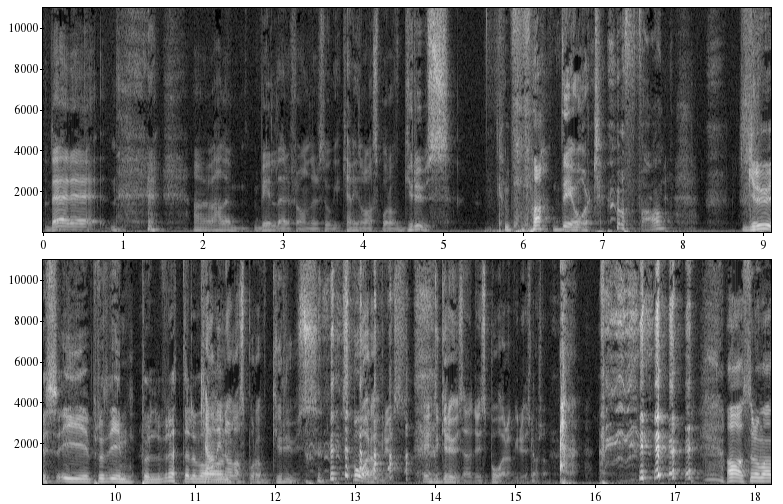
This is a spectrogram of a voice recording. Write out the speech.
där, han hade en bild därifrån där det stod kan innehålla spår av grus. Va? Det är hårt. Vad fan? Grus i proteinpulvret eller vad? Kan innehålla spår av grus. Spår av grus. Det är inte grus, det är spår av grus Larsson. Ja, så de har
